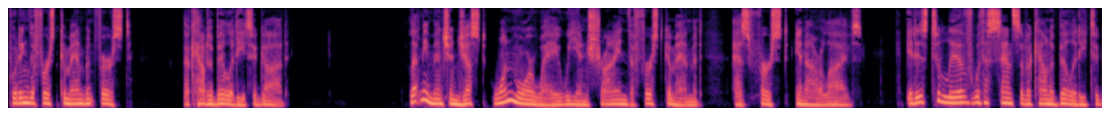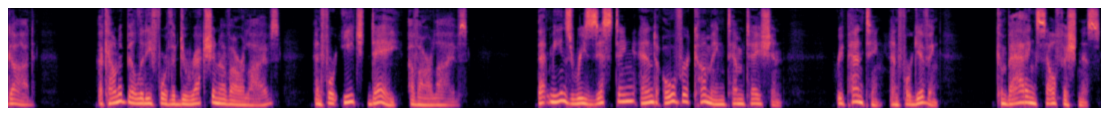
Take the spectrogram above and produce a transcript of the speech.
Putting the first commandment first accountability to God. Let me mention just one more way we enshrine the first commandment as first in our lives. It is to live with a sense of accountability to God, accountability for the direction of our lives and for each day of our lives. That means resisting and overcoming temptation, repenting and forgiving, combating selfishness,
